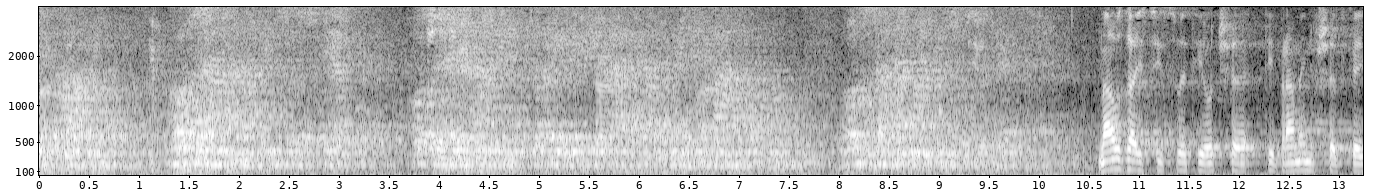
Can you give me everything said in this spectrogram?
chváli. Hosana na výsostiach, požehnaný, ktorý vychádza v meno Pánovu. Hosana Naozaj si, Svetý Oče, Ty prameň všetkej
